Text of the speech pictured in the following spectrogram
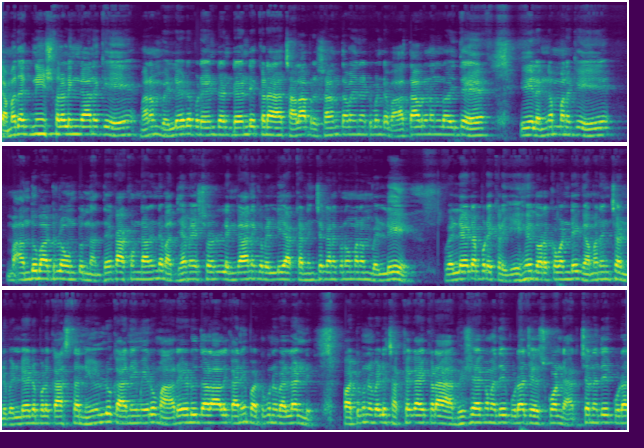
జమదగ్నీశ్వర లింగానికి మనం వెళ్ళేటప్పుడు ఏంటంటే అండి ఇక్కడ చాలా ప్రశాంతమైనటువంటి వాతావరణంలో అయితే ఈ లింగం మనకి అందుబాటులో ఉంటుంది. అంతేకాకుండా అండి మధ్యమేశ్వరుడు లింగానికి వెళ్ళి అక్కడి నుంచి కనుకను మనం వెళ్ళి వెళ్ళేటప్పుడు ఇక్కడ ఏమీ దొరకవండి. గమనించండి. వెళ్ళేటప్పుడు కాస్త నీళ్ళు కానీ మీరు మారేడు దళాలు కానీ పట్టుకుని వెళ్ళండి. పట్టుకుని వెళ్ళి చక్కగా ఇక్కడ అభిషేకం అది కూడా చేసుకోండి. అర్చనది కూడా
